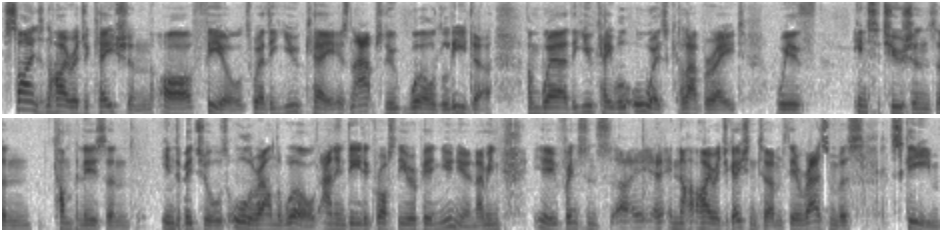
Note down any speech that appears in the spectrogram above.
science and higher education are fields where the UK is an absolute world leader and where the UK will always collaborate with institutions and companies and individuals all around the world and indeed across the European Union. I mean, you know, for instance, uh, in higher education terms, the Erasmus scheme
